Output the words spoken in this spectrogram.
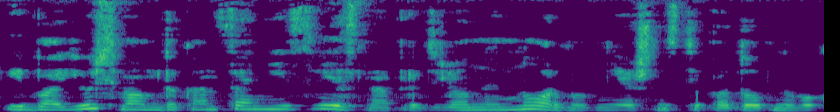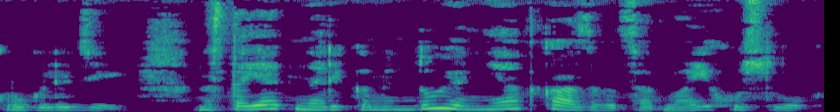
и, боюсь, вам до конца неизвестны определенные нормы внешности подобного круга людей. Настоятельно рекомендую не отказываться от моих услуг,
